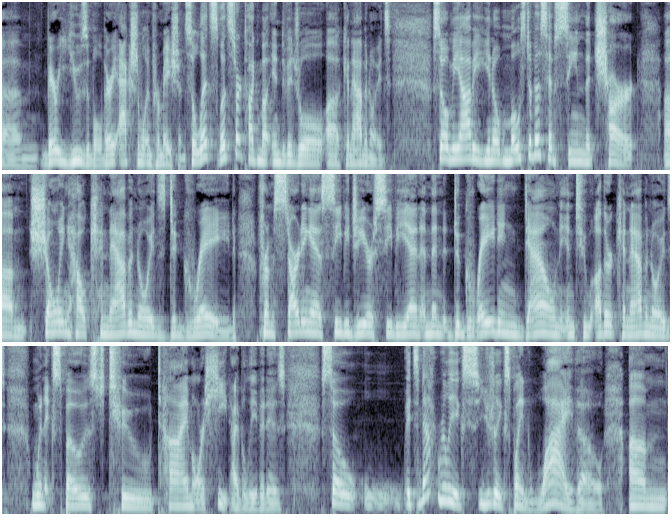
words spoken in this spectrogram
um, very usable, very actionable information. So let's let's start talking about individual uh, cannabinoids. So Miyabi, you know, most of us have seen the chart um, showing how cannabinoids degrade from starting as CBG or CBN and then degrading down into other cannabinoids when exposed to time or heat. I believe it is. So it's not really ex- usually explained why though. Um,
